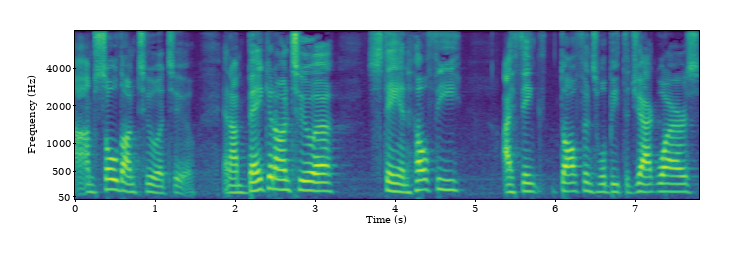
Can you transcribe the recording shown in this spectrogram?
I'm sold on Tua too. And I'm banking on Tua staying healthy. I think Dolphins will beat the Jaguars.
